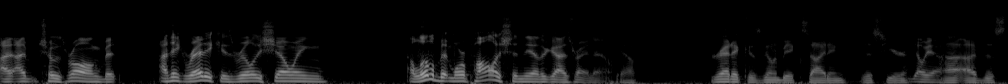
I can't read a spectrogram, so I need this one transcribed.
I, I chose wrong. But I think Reddick is really showing a little bit more polish than the other guys right now. Yeah. Reddick is going to be exciting this year. Oh yeah, I, I've just,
